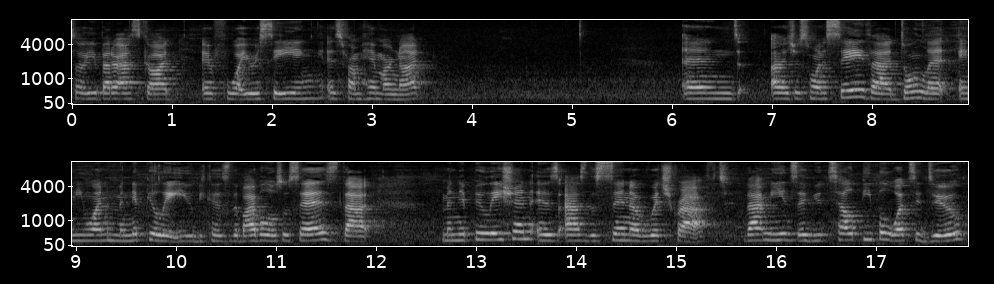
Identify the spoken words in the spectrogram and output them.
So you better ask God if what you're saying is from Him or not. And I just want to say that don't let anyone manipulate you because the Bible also says that manipulation is as the sin of witchcraft. That means if you tell people what to do,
